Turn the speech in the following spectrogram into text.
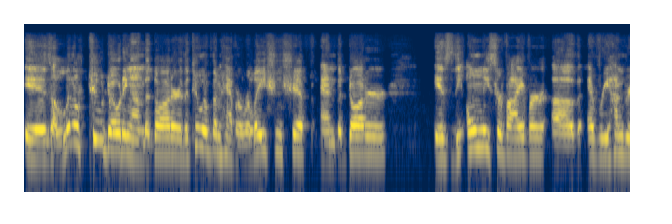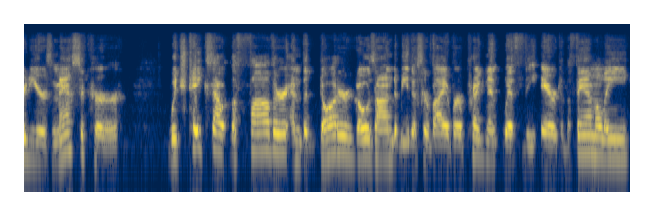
is a little too doting on the daughter. The two of them have a relationship, and the daughter is the only survivor of every hundred years massacre which takes out the father and the daughter goes on to be the survivor pregnant with the heir to the family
